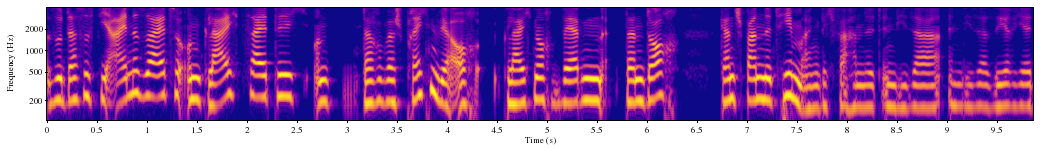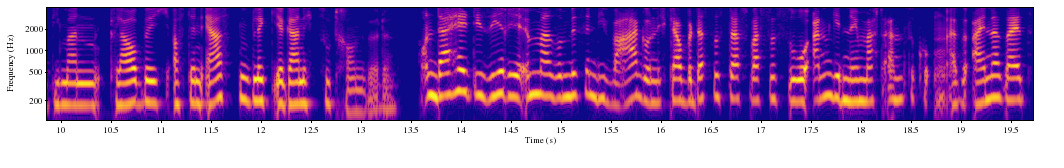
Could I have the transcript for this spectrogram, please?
so das ist die eine Seite und gleichzeitig, und darüber sprechen wir auch gleich noch, werden dann doch ganz spannende Themen eigentlich verhandelt in dieser, in dieser Serie, die man, glaube ich, auf den ersten Blick ihr gar nicht zutrauen würde. Und da hält die Serie immer so ein bisschen die Waage und ich glaube, das ist das, was es so angenehm macht anzugucken. Also einerseits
